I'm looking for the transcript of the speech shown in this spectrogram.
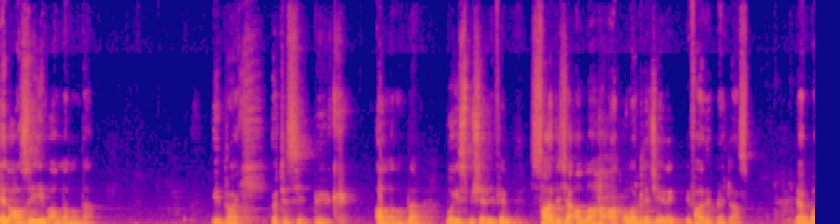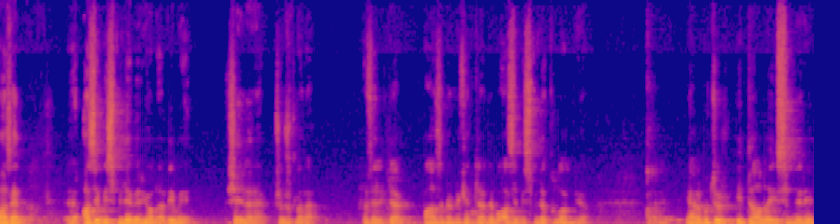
el-azim anlamında idrak ötesi büyük anlamında bu ismi şerifin sadece Allah'a ad olabileceğini ifade etmek lazım. Yani bazen e, azim ismi de veriyorlar değil mi şeylere, çocuklara. Özellikle bazı memleketlerde bu azim ismi de kullanılıyor. Yani bu tür iddialı isimleri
